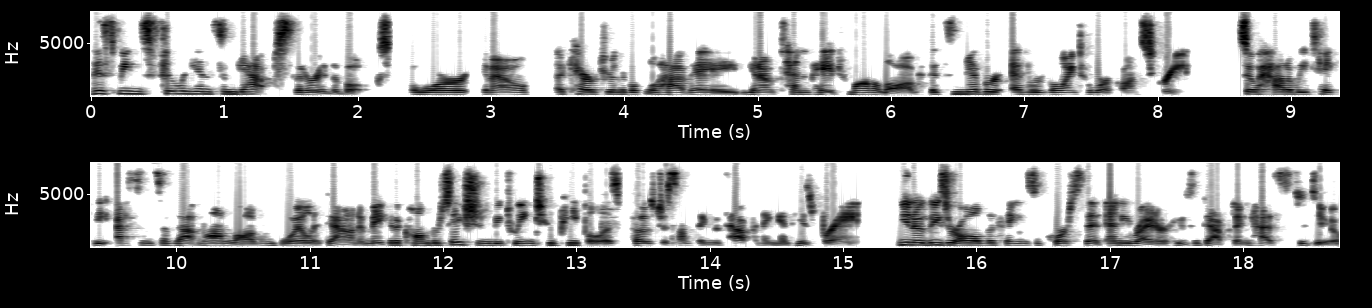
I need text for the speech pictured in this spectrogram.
this means filling in some gaps that are in the books. Or you know a character in the book will have a you know 10 page monologue that's never ever going to work on screen. So how do we take the essence of that monologue and boil it down and make it a conversation between two people as opposed to something that's happening in his brain? You know these are all the things of course that any writer who's adapting has to do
